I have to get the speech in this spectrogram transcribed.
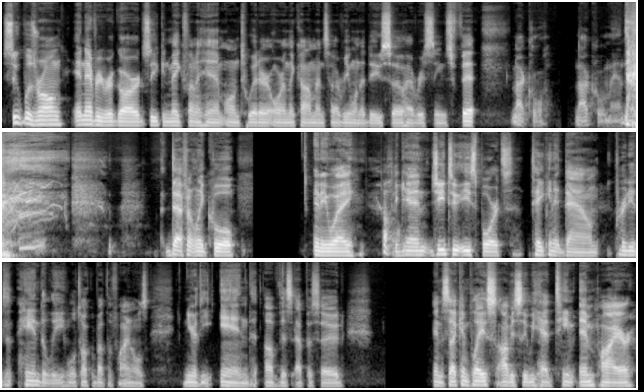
Soup was wrong in every regard, so you can make fun of him on Twitter or in the comments, however you want to do so, however it seems fit. Not cool. Not cool, man. Definitely cool. Anyway, oh. again, G2 Esports taking it down pretty handily. We'll talk about the finals near the end of this episode. In second place, obviously, we had Team Empire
